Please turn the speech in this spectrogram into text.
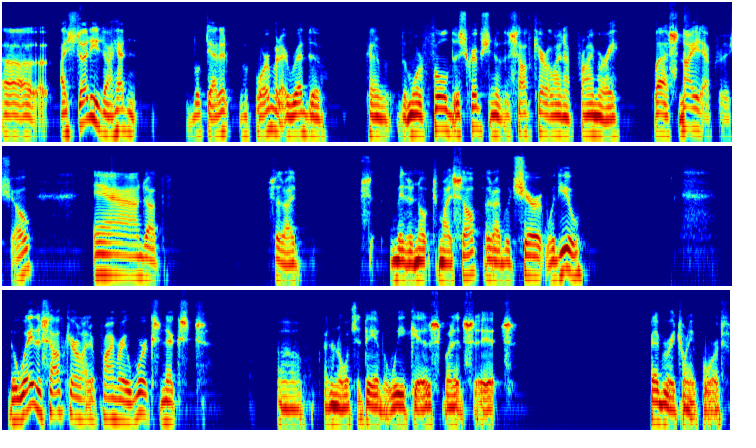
Uh, I studied, I hadn't looked at it before, but I read the kind of the more full description of the South Carolina primary last night after the show, and uh, said I made a note to myself that I would share it with you. The way the South Carolina primary works next, uh, I don't know what the day of the week is, but it's it's February twenty fourth.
